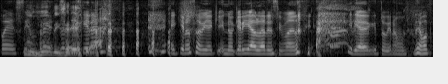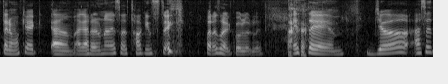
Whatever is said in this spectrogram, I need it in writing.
pues siempre, desde que era, es que no sabía que, no quería hablar encima de nadie. Quería que tuviéramos, tenemos, que agarrar una de esas talking sticks para saber cuál hablar. Este, yo hace,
